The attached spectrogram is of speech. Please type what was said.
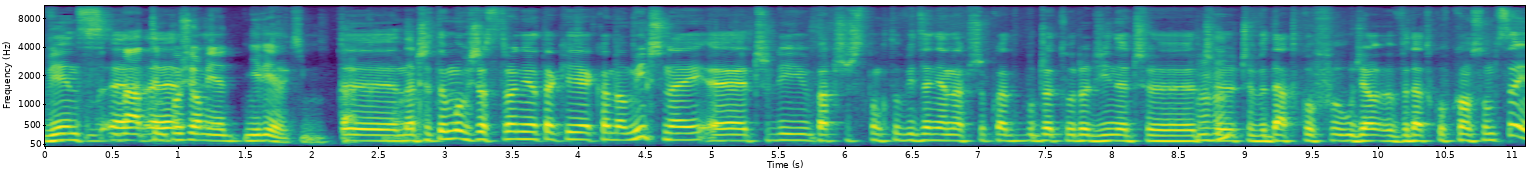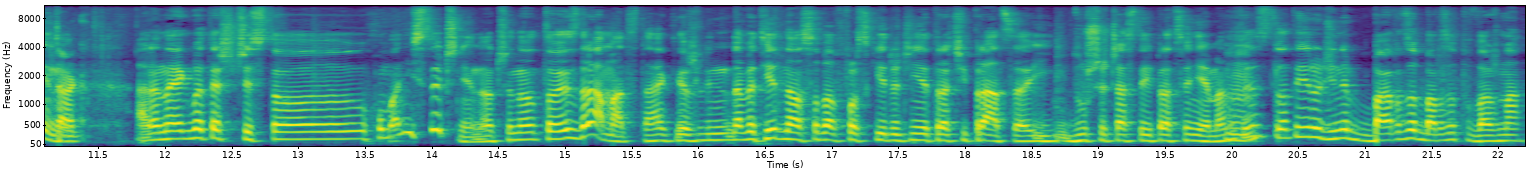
Więc na e, tym e, poziomie niewielkim. Tak. E, znaczy ty mówisz o stronie takiej ekonomicznej, e, czyli patrzysz z punktu widzenia na przykład budżetu rodziny, czy, mhm. czy, czy wydatków, udział, wydatków konsumentów konsumpcyjny. Tak. Ale no jakby też czysto humanistycznie, no, czy no to jest dramat, tak? Jeżeli nawet jedna osoba w polskiej rodzinie traci pracę i dłuższy czas tej pracy nie ma, no to mhm. jest dla tej rodziny bardzo, bardzo poważna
